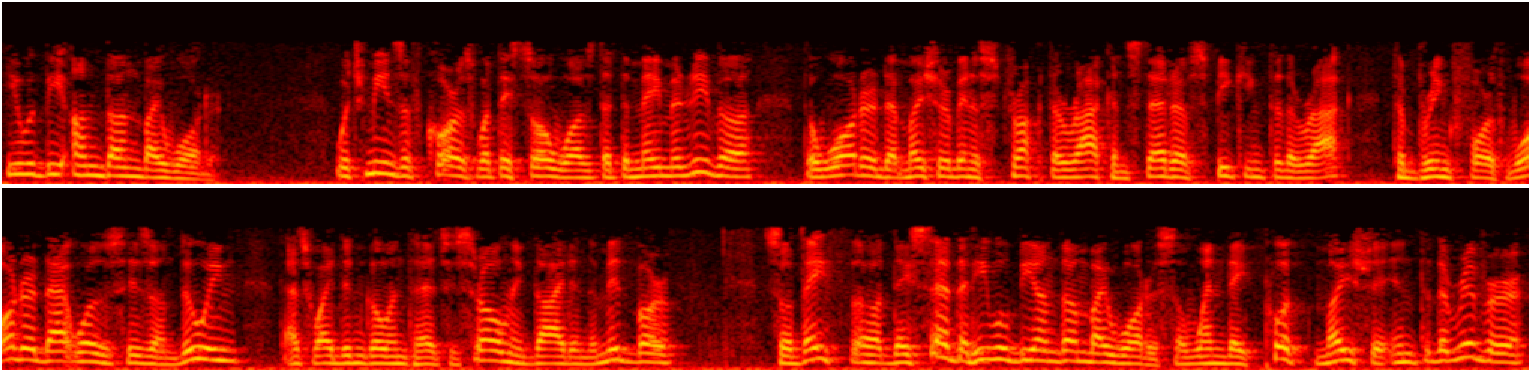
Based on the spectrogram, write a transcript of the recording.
He would be undone by water. Which means, of course, what they saw was that the Mei Meriva, the water that Moshe Rabbeinu struck the rock instead of speaking to the rock to bring forth water, that was his undoing. That's why he didn't go into Eretz Yisrael and he died in the Midbar. So they thought, they said that he will be undone by water. So when they put Moshe into the river,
